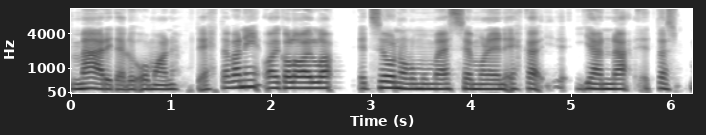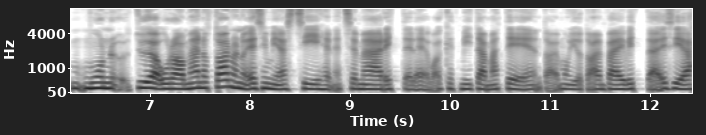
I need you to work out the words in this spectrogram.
määritellyt oman tehtäväni aika lailla et se on ollut mun mielestä semmoinen ehkä jännä, että mun työura, mä en ole tarvinnut esimiestä siihen, että se määrittelee vaikka, että mitä mä teen tai mun jotain päivittäisiä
